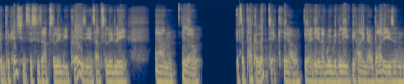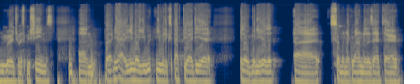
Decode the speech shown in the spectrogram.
implications this is absolutely crazy. It's absolutely um, you know it's apocalyptic you know the idea that we would leave behind our bodies and merge with machines um, but yeah you know you you would expect the idea you know when you hear that uh, someone like Randall is out there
